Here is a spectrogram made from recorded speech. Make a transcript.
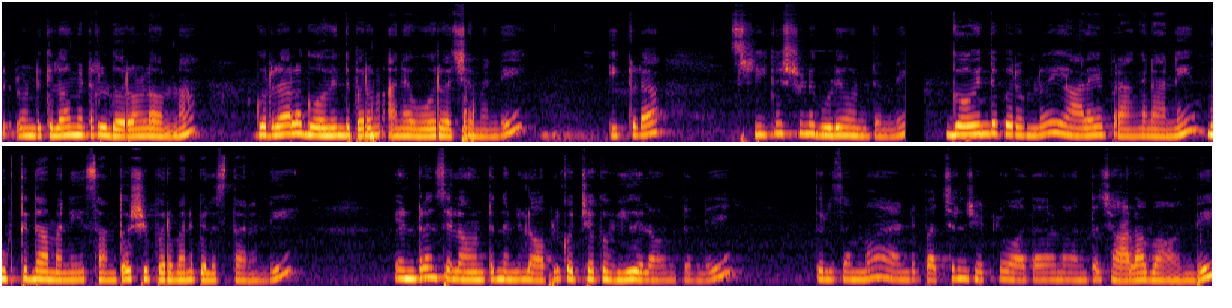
రెండు కిలోమీటర్ల దూరంలో ఉన్న గుర్రాల గోవిందపురం అనే ఊరు వచ్చామండి. ఇక్కడ శ్రీకృష్ణుడి గుడి ఉంటుంది. గోవిందపురంలో ఈ ఆలయ ప్రాంగణాన్ని ముక్తిధామని సంతోషిపురం అని పిలుస్తారండి. ఎంట్రన్స్ ఇలా ఉంటుందండి? లోపలికి వచ్చాక వ్యూ ఇలా ఉంటుంది? తులసమ్మ అండ్ పచ్చని చెట్లు వాతావరణం అంతా చాలా బాగుంది.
